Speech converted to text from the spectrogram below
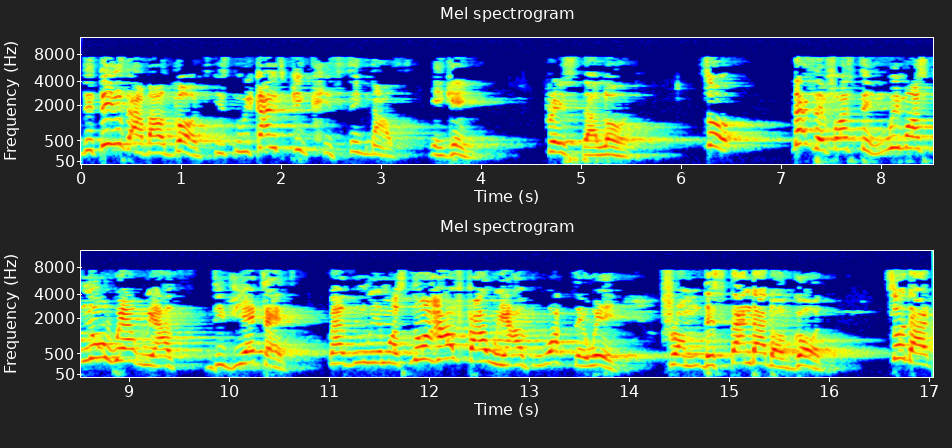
the things about God is we can't pick his signals again. Praise the Lord. So that's the first thing. We must know where we have deviated, but we must know how far we have walked away from the standard of God. So that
